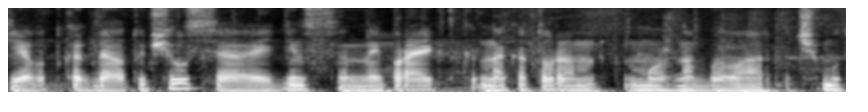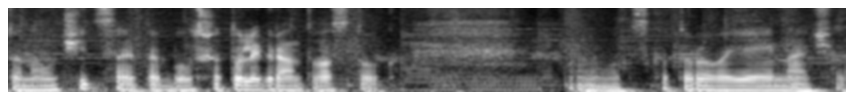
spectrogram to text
я вот когда отучился, единственный проект, на котором можно было чему-то научиться, это был «Шатоле Гранд Восток», вот, с которого я и начал.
